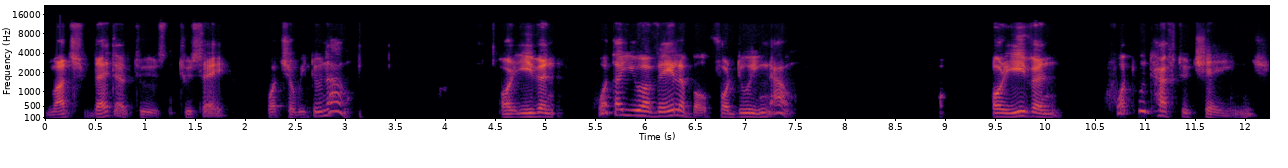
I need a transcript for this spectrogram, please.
Much better to, to say, what shall we do now? Or even, what are you available for doing now? Or even, what would have to change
